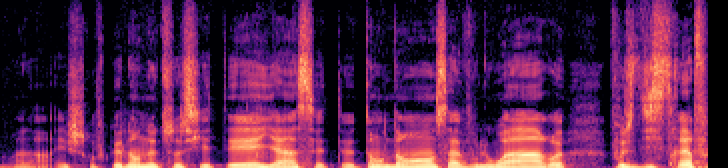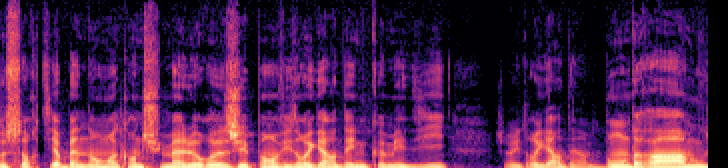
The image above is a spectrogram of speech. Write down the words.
Voilà. Et je trouve que dans notre société, il y a cette tendance à vouloir, euh, faut se distraire, faut sortir. Ben non, moi, quand je suis malheureuse, j'ai pas envie de regarder une comédie. J'ai envie de regarder un bon drame où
